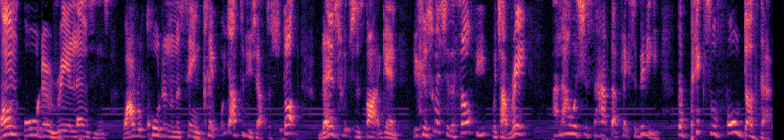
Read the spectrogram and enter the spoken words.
on all the rear lenses while recording on the same clip. What you have to do is you have to stop, then switch and start again. You can switch to the selfie, which I rate, allow us just to have that flexibility. The Pixel Fold does that.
